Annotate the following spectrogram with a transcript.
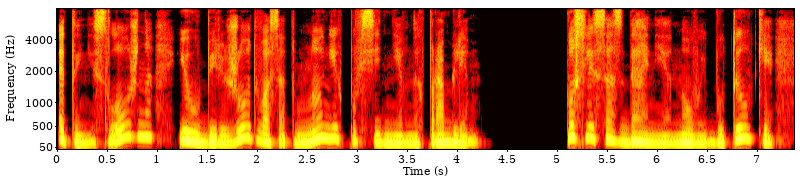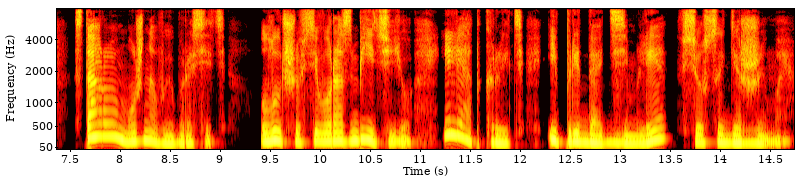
Это несложно и убережет вас от многих повседневных проблем. После создания новой бутылки старую можно выбросить, лучше всего разбить ее или открыть и придать земле все содержимое.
